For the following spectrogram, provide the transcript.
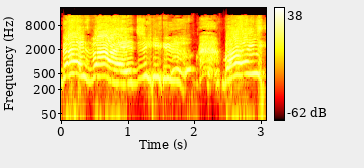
Guys, bye. Jeez. bye.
